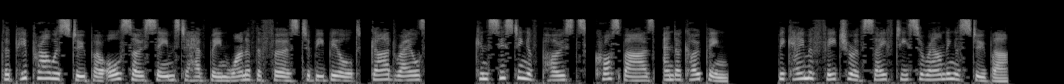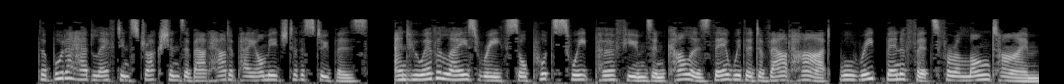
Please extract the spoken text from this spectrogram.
The Piprawa stupa also seems to have been one of the first to be built. Guard rails—consisting of posts, crossbars, and a coping—became a feature of safety surrounding a stupa. The Buddha had left instructions about how to pay homage to the stupas, "...and whoever lays wreaths or puts sweet perfumes and colors there with a devout heart, will reap benefits for a long time."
